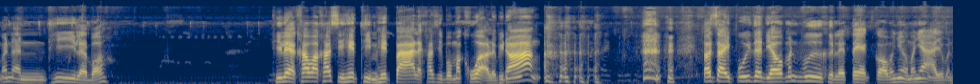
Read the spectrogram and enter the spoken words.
มันอันที่แหละบ่ ที่แรกเขาว่าเขาสิเฮ็ดถิ่มเฮ็ดปลาแหละเขาสิบ่มาคั่วอาเลยพี่น้องไปใส่ปุ๋ยเขาใส่ปุ๋ยเธอเดียวมันวื้อขึ้นเลยแตกก่อมาเยอะมาหญ้าอยู่มัน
